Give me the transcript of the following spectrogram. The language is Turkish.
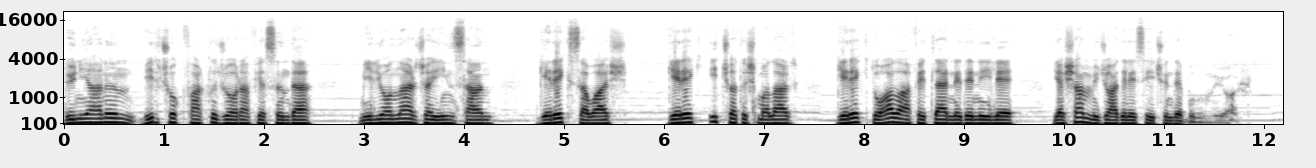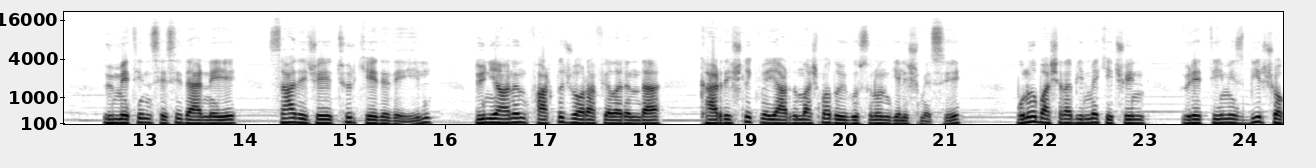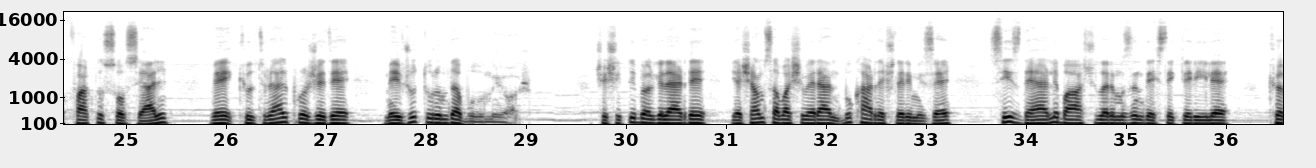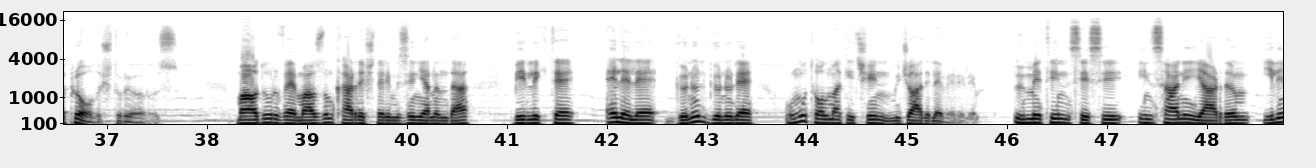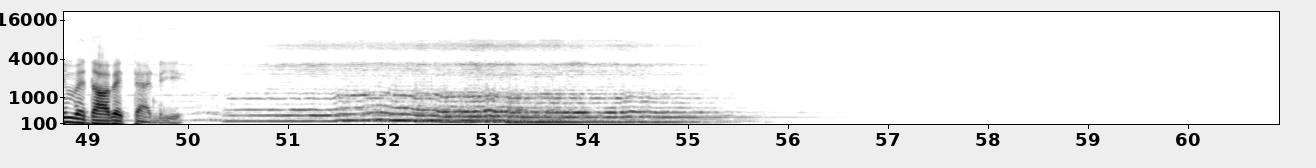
Dünyanın birçok farklı coğrafyasında milyonlarca insan gerek savaş, gerek iç çatışmalar, gerek doğal afetler nedeniyle yaşam mücadelesi içinde bulunuyor. Ümmetin Sesi Derneği sadece Türkiye'de değil, dünyanın farklı coğrafyalarında kardeşlik ve yardımlaşma duygusunun gelişmesi, bunu başarabilmek için ürettiğimiz birçok farklı sosyal ve kültürel projede mevcut durumda bulunuyor. Çeşitli bölgelerde yaşam savaşı veren bu kardeşlerimize siz değerli bağışçılarımızın destekleriyle köprü oluşturuyoruz. Mağdur ve mazlum kardeşlerimizin yanında birlikte el ele, gönül gönüle umut olmak için mücadele verelim. Ümmetin Sesi İnsani Yardım, İlim ve Davet Derneği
